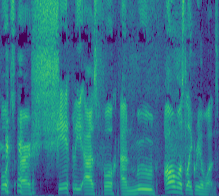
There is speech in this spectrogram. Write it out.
butts are shapely as fuck and move almost like real ones.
